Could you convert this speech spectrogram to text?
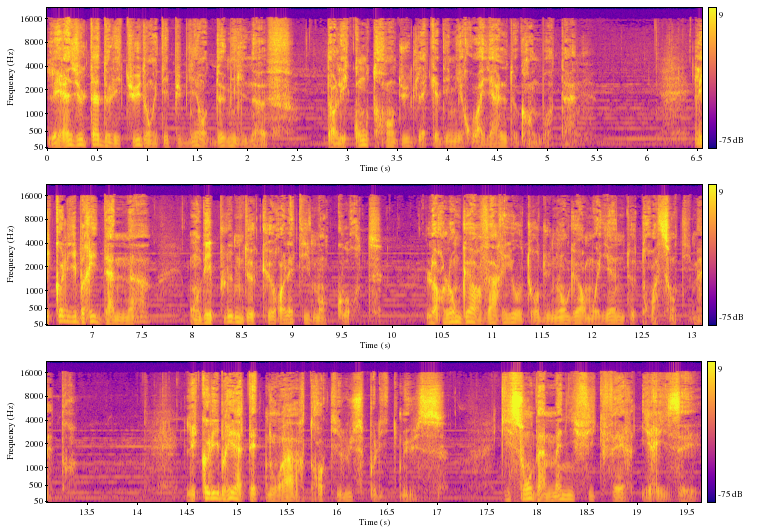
Les résultats de l'étude ont été publiés en 2009 dans les comptes rendus de l'Académie royale de Grande-Bretagne. Les colibris d'Anna ont des plumes de queue relativement courtes. Leur longueur varie autour d'une longueur moyenne de 3 cm. Les colibris à tête noire, Trochilus polytmus, qui sont d'un magnifique vert irisé,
